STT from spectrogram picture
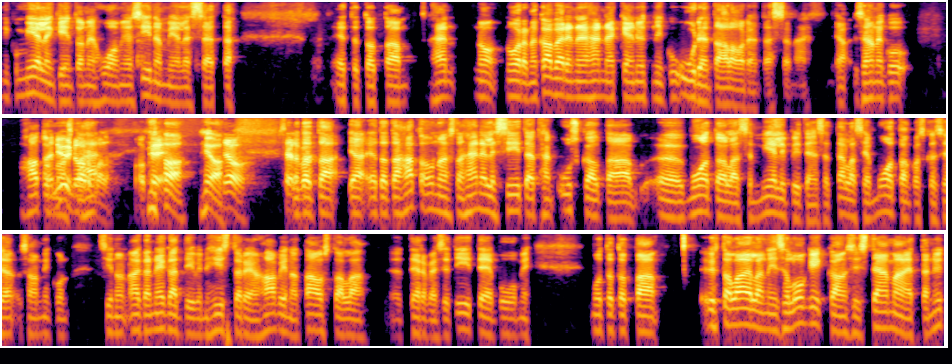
niin kuin mielenkiintoinen huomio siinä mielessä, että, että tota, hän, no, nuorena kaverina hän näkee nyt niin kuin uuden talouden tässä näin. Ja se on niin kuin hatunnosta. Hän, okay. joo, joo. joo selvä. Ja, tota, ja, ja tota, hatunnosta hänelle siitä, että hän uskaltaa ö, muotoilla sen mielipiteensä tällaiseen muotoon, koska se, se on niin kuin, siinä on aika negatiivinen historian havina taustalla, terveiset IT-buumi, mutta tota, yhtä lailla niin se logiikka on siis tämä, että nyt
